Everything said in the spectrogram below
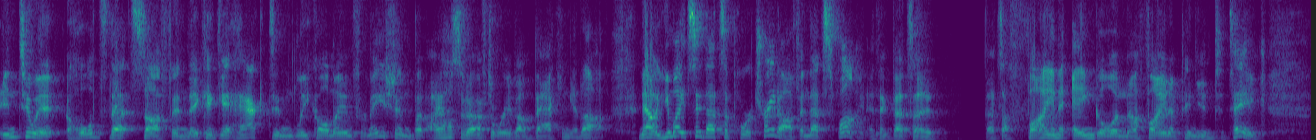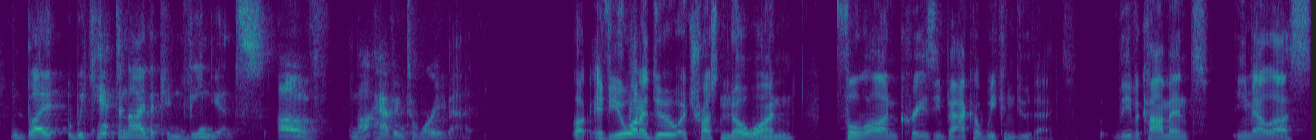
Intuit holds that stuff and they could get hacked and leak all my information, but I also don't have to worry about backing it up. Now, you might say that's a poor trade-off, and that's fine. I think that's a that's a fine angle and a fine opinion to take, but we can't deny the convenience of not having to worry about it. Look, if you want to do a trust no one full on crazy backup, we can do that. Leave a comment, email us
